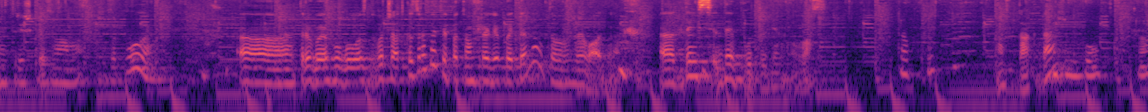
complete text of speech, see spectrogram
ми трішки з вами забули. Треба його було спочатку зробити, потім приліпити. Ну то вже ладно. Е, десь де буде він у вас? так, Ось так, да? так.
